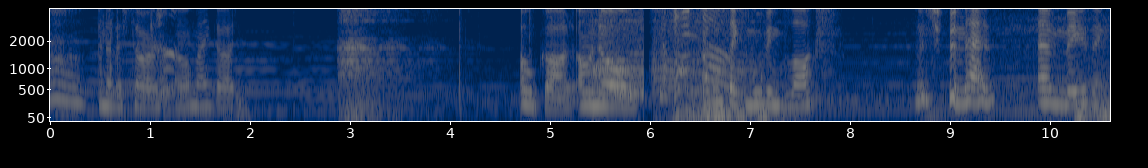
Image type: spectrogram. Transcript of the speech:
yeah. Another star. Oh my god. Oh god. Oh no. Are those like moving blocks? Such finesse. Amazing.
